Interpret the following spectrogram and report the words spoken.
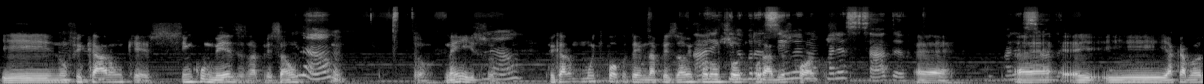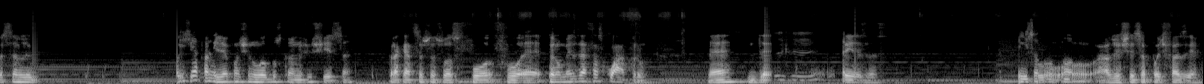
E não ficaram o quê? Cinco meses na prisão? Não. Nem isso. Não. Ficaram muito pouco tempo na prisão e foram soltos por habeas corpus. Uma palhaçada. É. Uma palhaçada. É, e, e acabaram sendo Hoje a família continua buscando justiça para que essas pessoas for, for é, pelo menos essas quatro, né, uhum. presas. Isso a justiça pode fazer.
